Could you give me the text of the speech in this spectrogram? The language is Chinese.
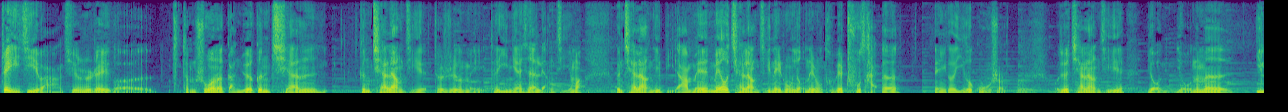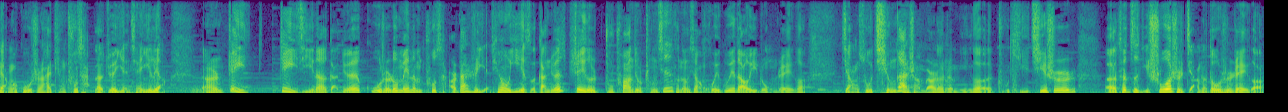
这一季吧，其实这个怎么说呢？感觉跟前跟前两集，就是每它一年现在两集嘛，跟前两集比啊，没没有前两集那种有那种特别出彩的那个一个故事。嗯我觉得前两集有有那么一两个故事还挺出彩的，觉得眼前一亮。嗯当然这一这一集呢，感觉故事都没那么出彩，但是也挺有意思。感觉这个主创就诚心可能想回归到一种这个讲述情感上边的这么一个主题。其实，呃，他自己说是讲的都是这个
